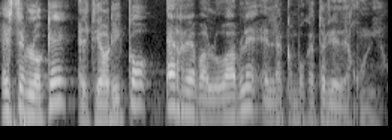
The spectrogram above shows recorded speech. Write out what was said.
Este bloque, el teórico, es reevaluable en la convocatoria de junio.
